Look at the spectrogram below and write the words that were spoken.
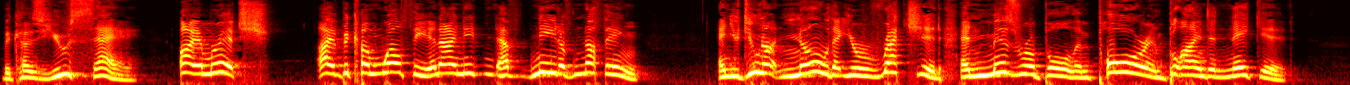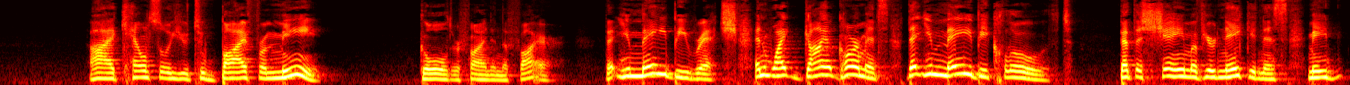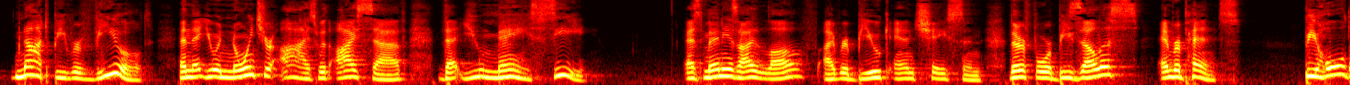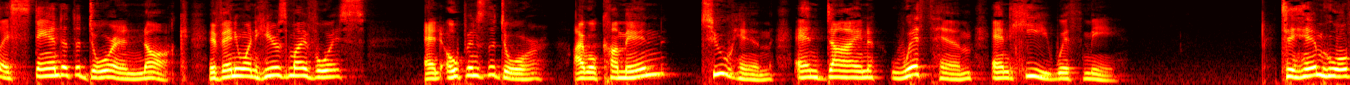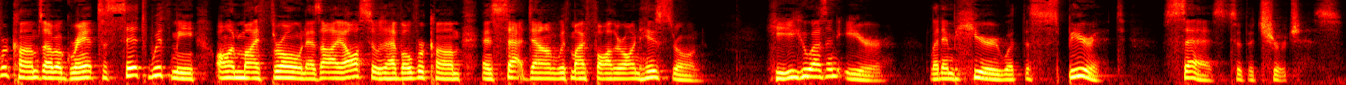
Because you say, I am rich I have become wealthy and I need, have need of nothing. And you do not know that you're wretched and miserable and poor and blind and naked. I counsel you to buy from me gold refined in the fire, that you may be rich, and white garments, that you may be clothed, that the shame of your nakedness may not be revealed, and that you anoint your eyes with eye salve, that you may see. As many as I love, I rebuke and chasten. Therefore, be zealous and repent. Behold, I stand at the door and knock. If anyone hears my voice and opens the door, I will come in to him and dine with him and he with me. To him who overcomes, I will grant to sit with me on my throne, as I also have overcome and sat down with my Father on his throne. He who has an ear, let him hear what the Spirit says to the churches.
